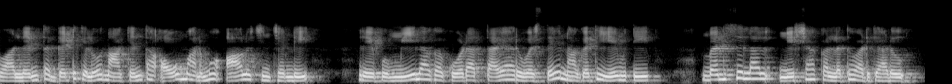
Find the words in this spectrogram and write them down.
వాళ్ళెంత గట్టికలో నాకెంత అవమానమో ఆలోచించండి. రేపు మీలాగా కూడా తయారు వస్తే నా గతి ఏమిటి? బన్సిలాల్ నిషాకళ్ళతో అడిగాడు.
